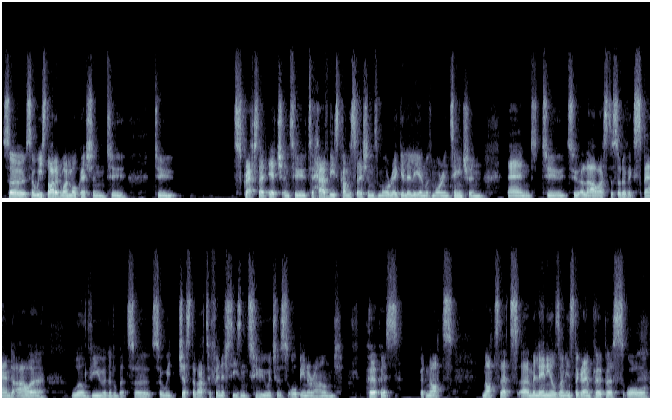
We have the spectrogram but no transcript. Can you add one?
So so we started one more question to to scratch that itch and to to have these conversations more regularly and with more intention and to to allow us to sort of expand our worldview a little bit. So so we're just about to finish season two, which has all been around purpose, but not not that uh, millennials on Instagram purpose or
